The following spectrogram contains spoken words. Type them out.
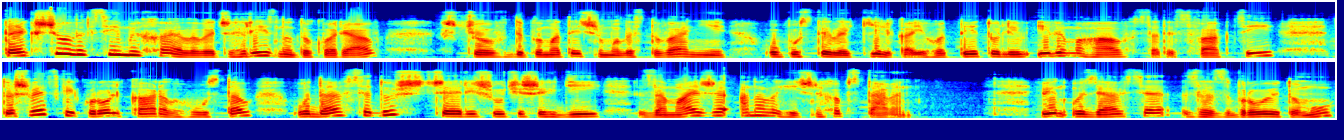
Та якщо Олексій Михайлович грізно докоряв, що в дипломатичному листуванні опустили кілька його титулів і вимагав сатисфакції, то шведський король Карл Густав удався до ще рішучіших дій за майже аналогічних обставин. Він узявся за зброю тому,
